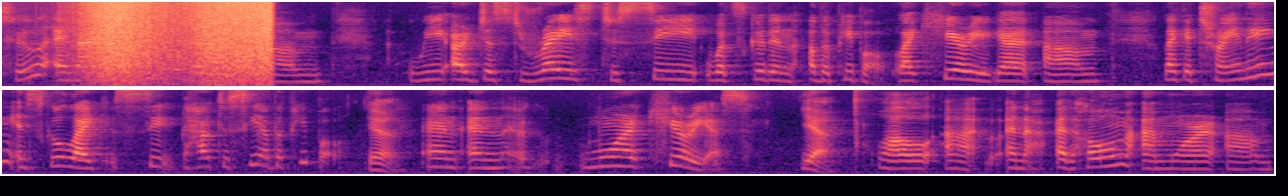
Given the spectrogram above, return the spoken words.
too, and I um, we are just raised to see what's good in other people. Like here, you get um, like a training in school, like see how to see other people. Yeah. And and uh, more curious. Yeah. Well, uh, and at home, I'm more um,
